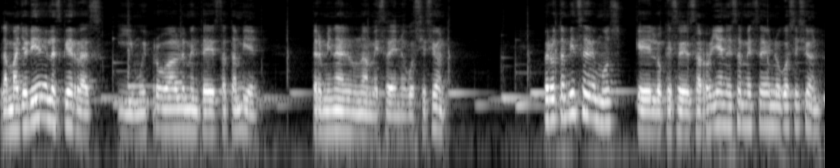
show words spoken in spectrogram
La mayoría de las guerras, y muy probablemente esta también, terminan en una mesa de negociación. Pero también sabemos que lo que se desarrolla en esa mesa de negociación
